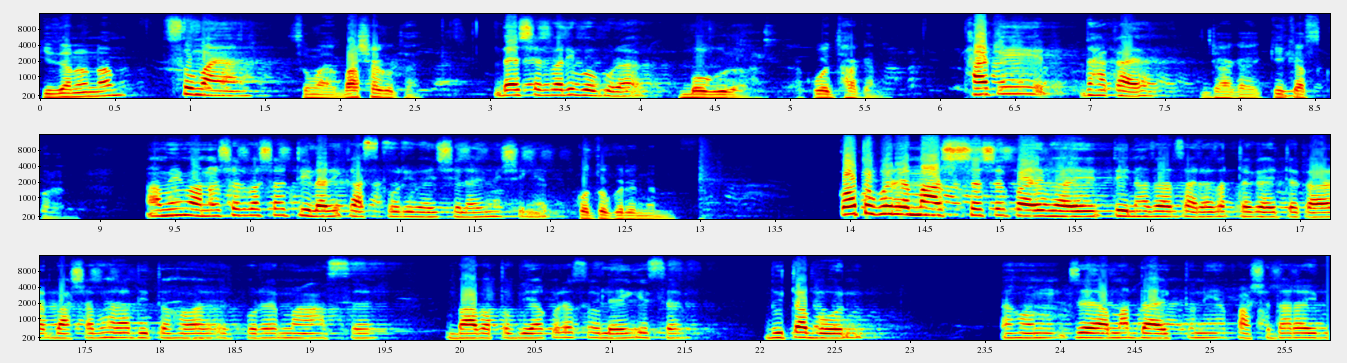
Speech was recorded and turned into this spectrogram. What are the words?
কি যেন নাম? সুমায়া সুমায়া বাসা কোথায়? দেশের বাড়ি বগুড়া। বগুড়া কই থাকেন? থাকি ঢাকায়। ঢাকায় কি কাজ করেন? আমি মানুষের বাসায় টিলারি কাজ করি ভাই সেলাই মেশিন এর কত করে নেন? কত করে মাস শেষে পাই ভাই তিন হাজার চার হাজার টাকা এই টাকা। বাসা ভাড়া দিতে হয় এরপরে মা আছে বাবা তো বিয়া করে চলে গেছে দুইটা বোন। এখন যে আমার দায়িত্ব নিয়ে পাশে দাঁড়াইব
